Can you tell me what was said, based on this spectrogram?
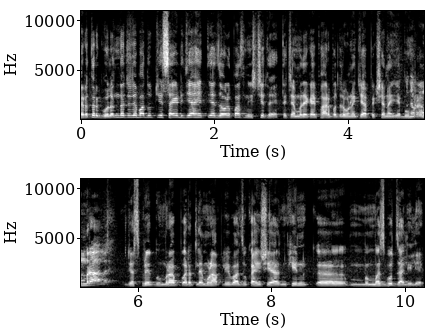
खरं तर गोलंदाजाच्या बाजूची साईड जी आहे ती जवळपास निश्चित आहे. त्याच्यामध्ये काही फार बदल होण्याची अपेक्षा नाही आहे बुमरा आलाय. जसप्रीत बुमरा परतल्यामुळे आपली बाजू काहीशी आणखीन मजबूत झालेली आहे.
